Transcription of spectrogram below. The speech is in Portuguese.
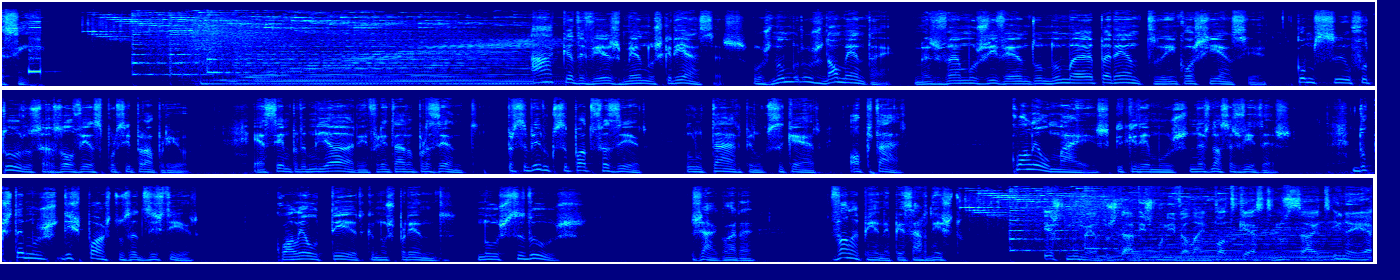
para si. Há cada vez menos crianças. Os números não mentem, mas vamos vivendo numa aparente inconsciência, como se o futuro se resolvesse por si próprio. É sempre melhor enfrentar o presente, perceber o que se pode fazer, lutar pelo que se quer, optar. Qual é o mais que queremos nas nossas vidas? Do que estamos dispostos a desistir? Qual é o ter que nos prende, nos seduz? Já agora, vale a pena pensar nisto. Este momento está disponível em podcast no site e na app.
